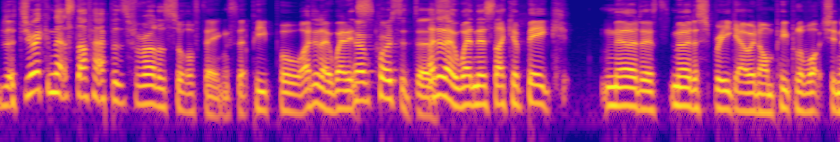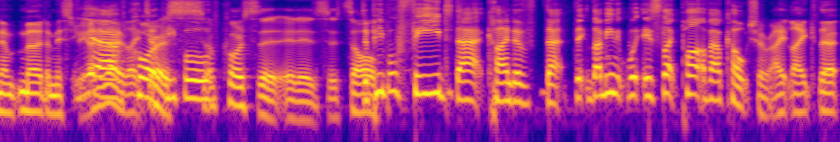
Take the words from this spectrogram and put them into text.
do you reckon that stuff happens for other sort of things that people I don't know when Yeah, it's of course it does. I don't know when there's like a big murder murder spree going on. People are watching a murder mystery. I Yeah, don't know. of like, course. people Of course it, it is. It's all do people feed that kind of that? Th- I mean, it's like part of our culture, right? Like that.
